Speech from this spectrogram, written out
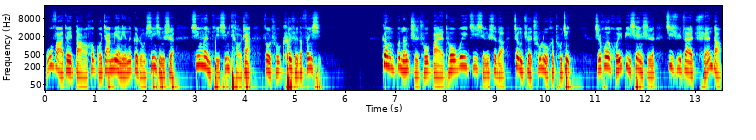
无法对党和国家面临的各种新形势、新问题、新挑战做出科学的分析，更不能指出摆脱危机形势的正确出路和途径，只会回避现实，继续在全党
